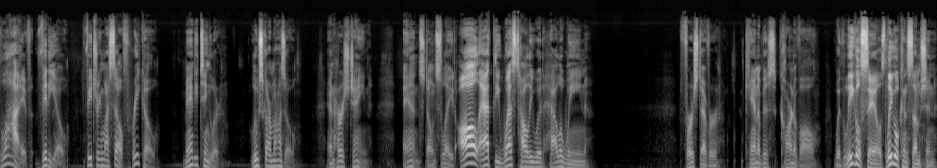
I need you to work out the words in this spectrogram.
live video featuring myself, Rico, Mandy Tingler, Lou Scarmazzo, and Hirsch Jane, and Stone Slade, all at the West Hollywood Halloween first ever cannabis carnival with legal sales, legal consumption,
